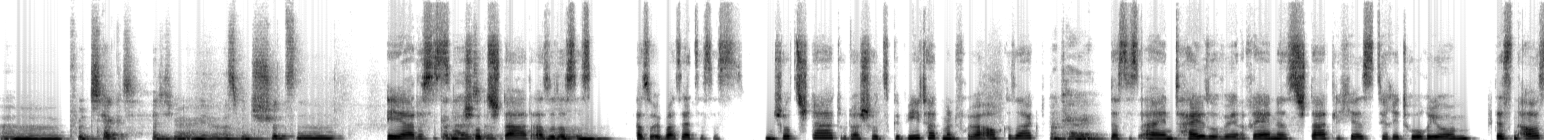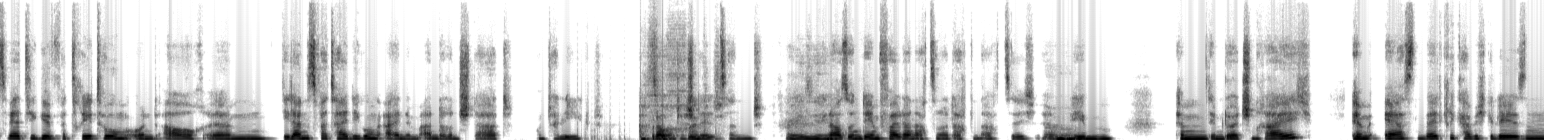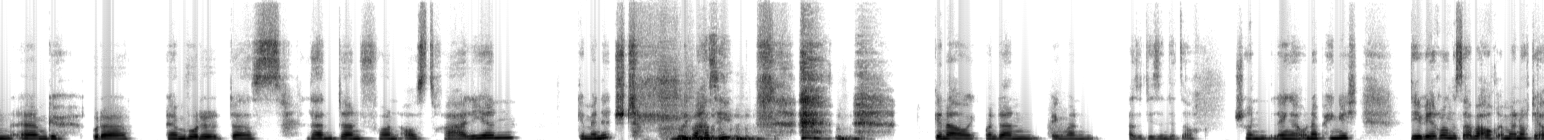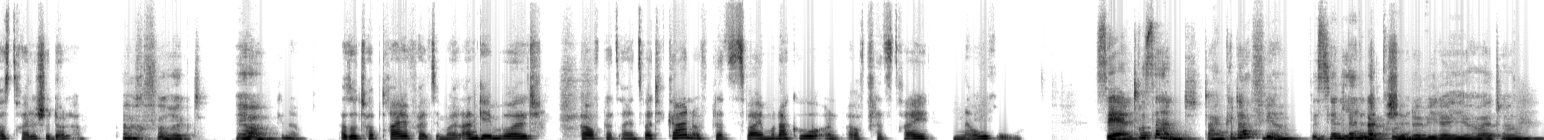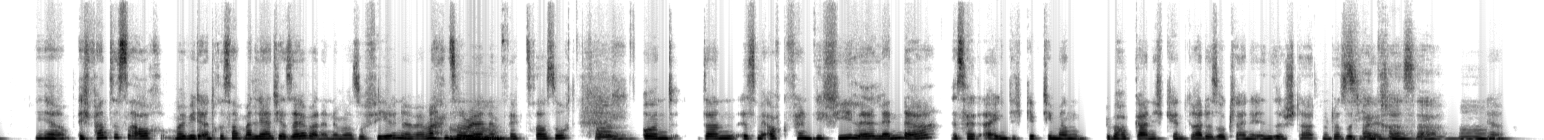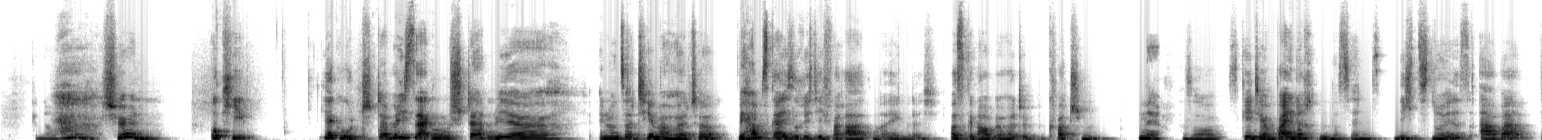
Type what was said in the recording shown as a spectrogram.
Äh, Protect, hätte ich mir irgendwie was mit Schützen. Ja, das ist geleitet. ein Schutzstaat. Also das ist, hm. also übersetzt ist es ein Schutzstaat oder Schutzgebiet, hat man früher auch gesagt. Okay. Das ist ein teilsouveränes staatliches Territorium dessen auswärtige Vertretung und auch ähm, die Landesverteidigung einem anderen Staat unterliegt Ach, oder unterstellt verrückt. sind. Crazy. Genau, so in dem Fall dann 1888 ähm, mhm. eben ähm, dem Deutschen Reich. Im Ersten Weltkrieg habe ich gelesen, ähm, oder ähm, wurde das Land dann von Australien gemanagt, quasi. genau, und dann irgendwann, also die sind jetzt auch schon länger unabhängig. Die Währung ist aber auch immer noch der australische Dollar. Ach, verrückt. Ja. Genau. Also Top 3, falls ihr mal angeben wollt. Auf Platz 1 Vatikan, auf Platz 2 Monaco und auf Platz 3 Nauru. Sehr interessant. Danke dafür. Ja. Bisschen Länderkunde wieder hier heute. Ja, ich fand es auch mal wieder interessant. Man lernt ja selber dann immer so viel, ne, wenn man so Mhm. Random Facts raussucht. Voll. Und dann ist mir aufgefallen, wie viele Länder es halt eigentlich gibt, die man überhaupt gar nicht kennt. Gerade so kleine Inselstaaten oder so, Das war halt, krass, ja. Mhm. ja, genau. Ah, Schön. Okay. Ja gut, dann würde ich sagen, starten wir in unser Thema heute. Wir haben es gar nicht so richtig verraten eigentlich, was genau wir heute bequatschen. Nee, Also es geht ja um Weihnachten, das ist ja nichts Neues, aber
